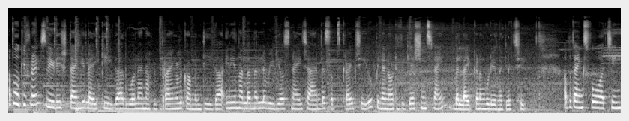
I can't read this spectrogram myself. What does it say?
അപ്പോൾ ഓക്കെ ഫ്രണ്ട്സ് വീഡിയോ ഇഷ്ടമെങ്കിൽ ലൈക്ക് ചെയ്യുക അതുപോലെ തന്നെ അഭിപ്രായങ്ങൾ കമന്റ് ചെയ്യുക. ഇനി നല്ല നല്ല വീഡിയോസിനായി ചാനൽ സബ്സ്ക്രൈബ് ചെയ്യൂ. പിന്നെ നോട്ടിഫിക്കേഷൻസിനായി ബെല്ലൈക്കണും കൂടി ഒന്ന് ക്ലിക്ക് ചെയ്യും. അപ്പോൾ താങ്ക്സ് ഫോർ വാച്ചിങ്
